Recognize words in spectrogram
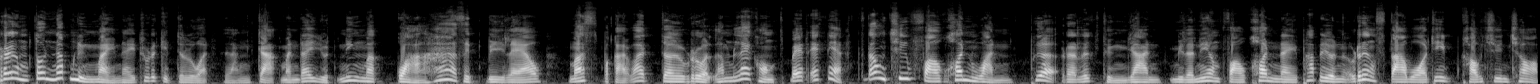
เริ่มต้นนับหนึ่งใหม่ในธุรกิจจรวด หลังจากมันได้หยุดนิ่งมากว่า 50 ปีแล้ว มัสประกาศว่าจรวดลำแรกของ SpaceX เนี่ยจะต้องชื่อ Falcon 1 เพื่อระลึกถึงยาน Millennium Falcon ในภาพยนตร์เรื่อง Star Wars ที่เขาชื่นชอบ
